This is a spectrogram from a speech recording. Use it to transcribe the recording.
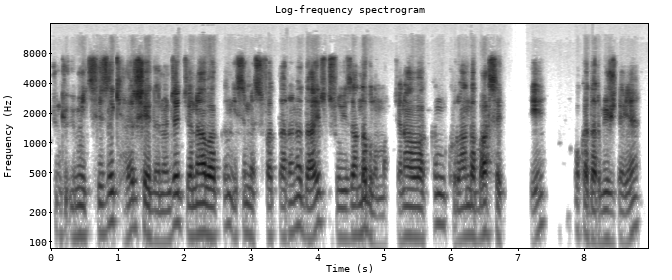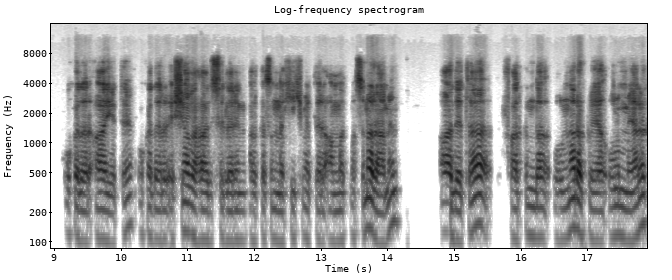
Çünkü ümitsizlik her şeyden önce Cenab-ı Hakk'ın isim ve sıfatlarına dair suizanda bulunmak. Cenab-ı Hakk'ın Kur'an'da bahsettiği o kadar müjdeye, o kadar ayete, o kadar eşya ve hadiselerin arkasındaki hikmetleri anlatmasına rağmen adeta farkında olunarak veya olunmayarak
